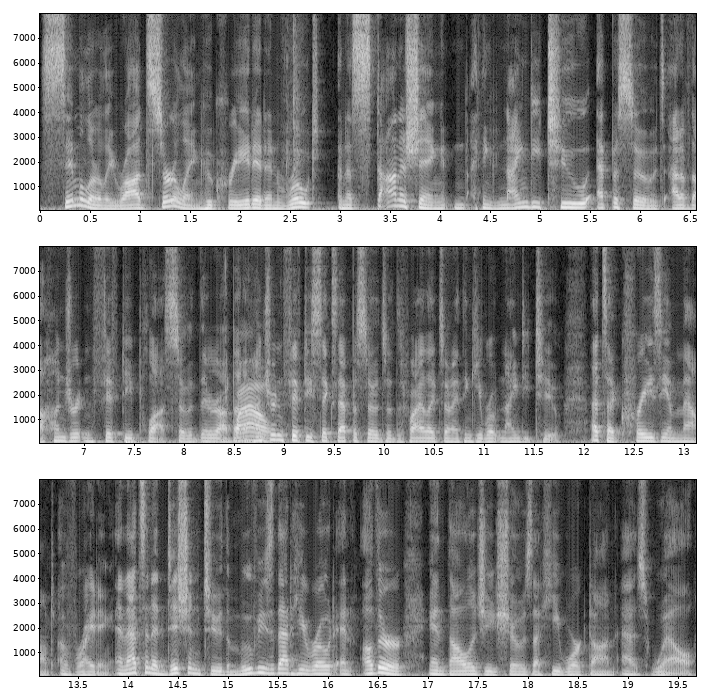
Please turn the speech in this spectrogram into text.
Similarly, Rod Serling, who created and wrote an astonishing, I think, 92 episodes out of the 150 plus. So there are about Wow. 156 episodes of The Twilight Zone. I think he wrote 92. That's a crazy amount of writing. And that's in addition to the movies that he wrote and other anthology shows that he worked on as well.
